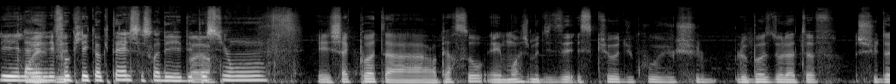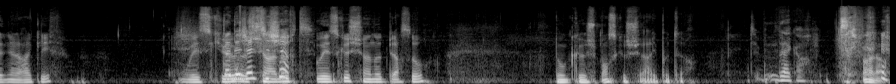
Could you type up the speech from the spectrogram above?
les, la- il faut que les cocktails, ce soit des, des Voilà. potions. Et chaque pote a un perso. Et moi, je me disais, est-ce que du coup, vu que je suis le boss de la teuf, je suis Daniel Radcliffe Ou est-ce que T'as déjà je le suis un t-shirt autre- Ou est-ce que je suis un autre perso? Donc euh, je pense que je suis Harry Potter. D'accord. Voilà.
